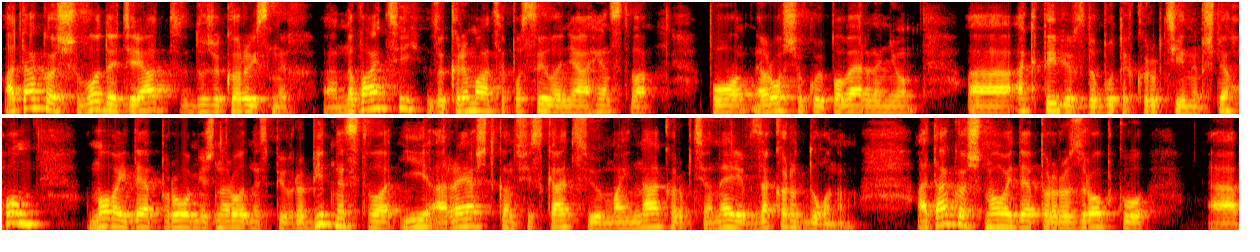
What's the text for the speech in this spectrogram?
а також вводить ряд дуже корисних е, новацій. Зокрема, це посилення агентства по розшуку і поверненню активів, здобутих корупційним шляхом. Мова йде про міжнародне співробітництво і арешт, конфіскацію майна корупціонерів за кордоном. А також мова йде про розробку е,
